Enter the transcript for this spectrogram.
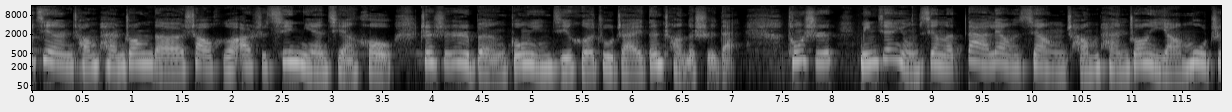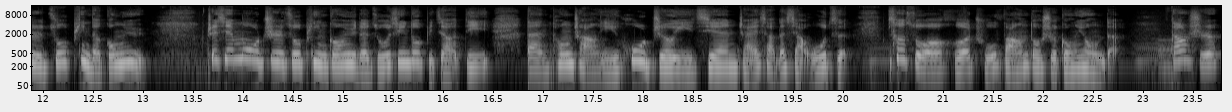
建长盘庄的昭和二十七年前后，正是日本公营集合住宅登场的时代。同时，民间涌现了大量像长盘庄一样木质租赁的公寓。这些木质租赁公寓的租金都比较低，但通常一户只有一间窄小的小屋子，厕所和厨房都是公用的。当时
